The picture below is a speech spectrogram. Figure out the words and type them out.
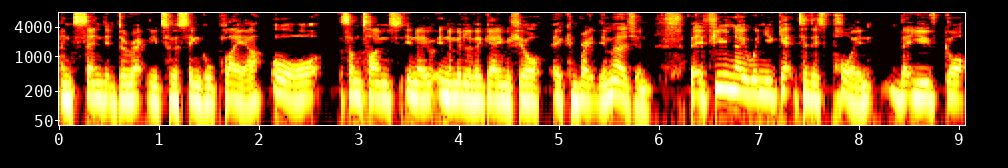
and send it directly to a single player. Or sometimes, you know, in the middle of a game, if you're, it can break the immersion. But if you know when you get to this point that you've got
